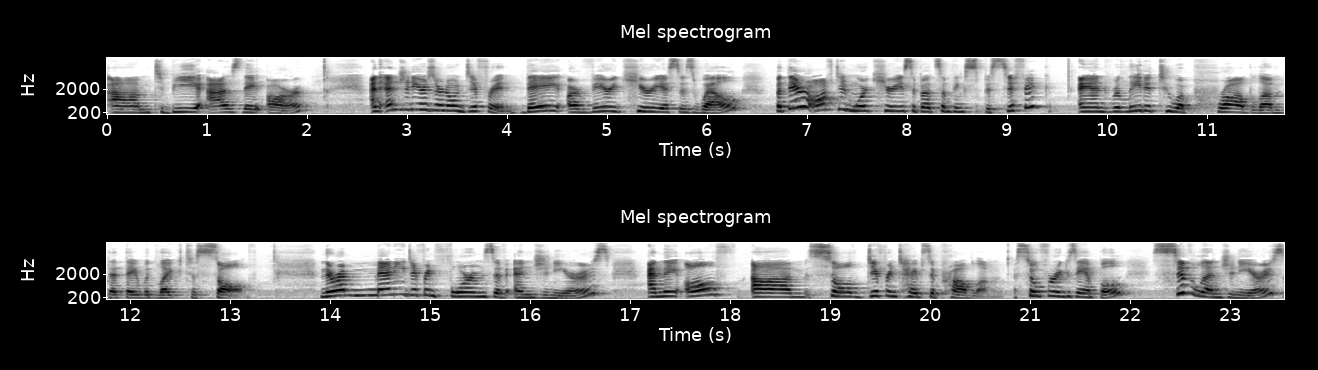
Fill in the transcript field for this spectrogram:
um, to be as they are. And engineers are no different. They are very curious as well, but they're often more curious about something specific and related to a problem that they would like to solve. And there are many different forms of engineers, and they all um, solve different types of problem. So for example, civil engineers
